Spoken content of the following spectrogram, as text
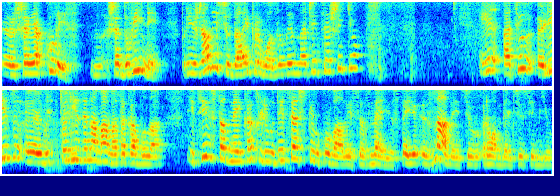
е, ще як колись, ще до війни. Приїжджали сюди і привозили, значить, це шиття. І, а цю Лізу, е, то Лізина мама така була. І ці в стадниках люди це спілкувалися з нею, знали цю рондель, цю сім'ю.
